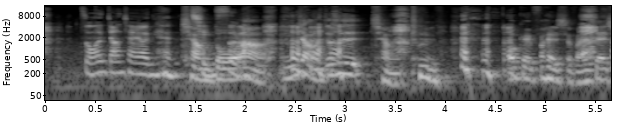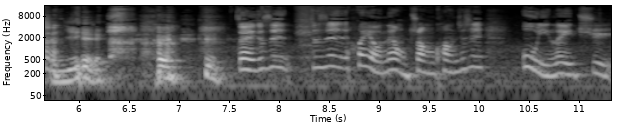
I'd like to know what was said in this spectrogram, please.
总是讲起来有点抢夺啦，你讲的就是抢。OK，反正反正现在深夜。对，就是就是会有那种状况，就是物以类聚，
